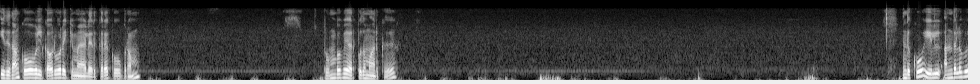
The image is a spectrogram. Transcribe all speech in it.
இதுதான் கோவில் கருவறைக்கு மேல இருக்கிற கோபுரம். ரொம்பவே அற்புதமா இருக்கு. இந்த கோயில் அந்தளவு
